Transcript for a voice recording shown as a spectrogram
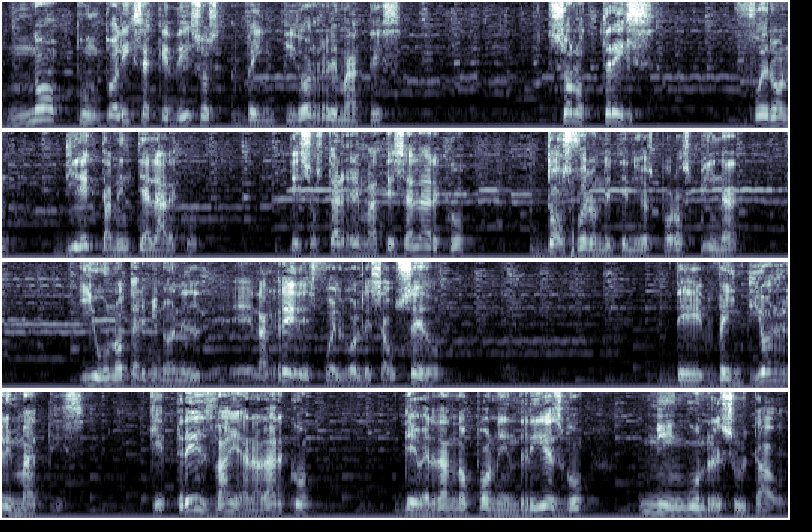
no puntualiza que de esos 22 remates, solo 3 fueron directamente al arco. De esos 3 remates al arco, dos fueron detenidos por Ospina y uno terminó en, en las redes, fue el gol de Saucedo de 22 remates, que 3 vayan al arco, de verdad no pone en riesgo ningún resultado.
